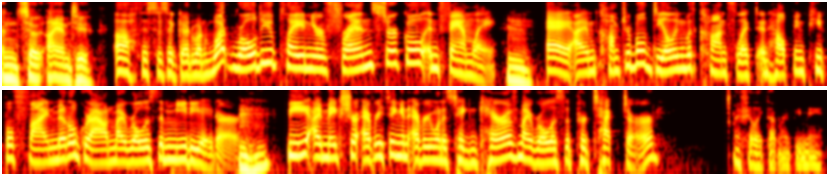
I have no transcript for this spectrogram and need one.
And so I am too. Oh, this is a good one. What role do you play in your friends circle and family? A, I am comfortable dealing with conflict and helping people find middle ground. My role is the mediator. B, I make sure everything and everyone is taken care of. My role is the protector. I feel like that might be me.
